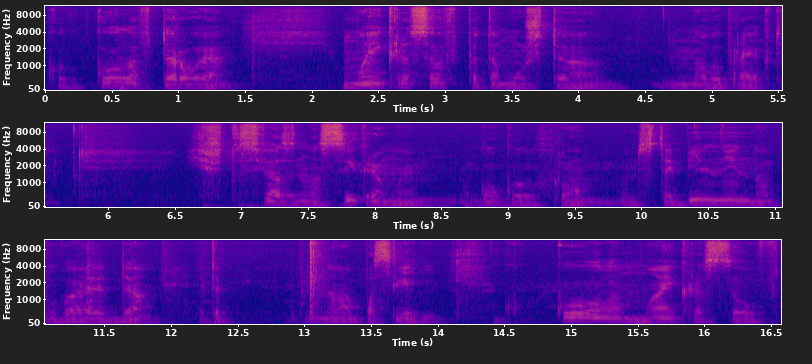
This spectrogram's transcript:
Coca-Cola. Второе. Microsoft, потому что новые проекты что связано с играми Google Chrome. Он стабильный, но бывает, да, это на последний. Coca-Cola, Microsoft,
